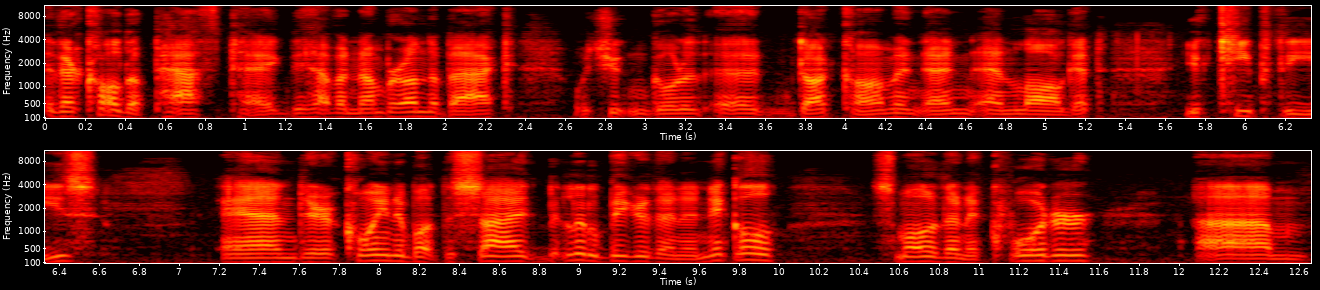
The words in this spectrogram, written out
they're called a path tag. They have a number on the back, which you can go to uh, .com and, and, and log it. You keep these and they're a coin about the size, a little bigger than a nickel, smaller than a quarter, um,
